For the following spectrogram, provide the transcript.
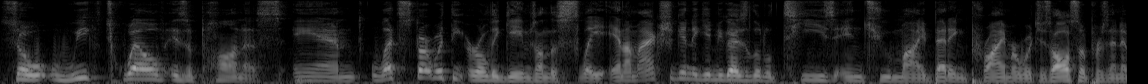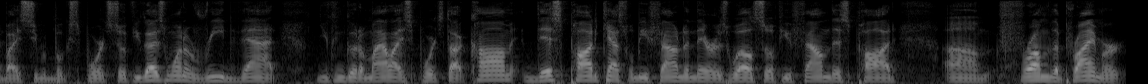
So week 12 is upon us, and let's start with the early games on the slate. And I'm actually going to give you guys a little tease into my betting primer, which is also presented by Superbook Sports. So if you guys want to read that, you can go to mylifesports.com. This podcast will be found in there as well. So if you found this pod um, from the primer,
